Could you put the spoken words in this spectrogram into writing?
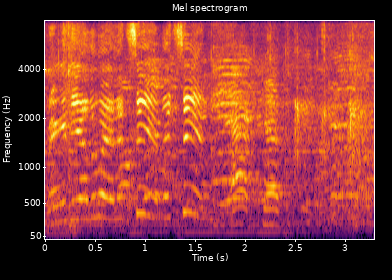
Bring it the other way. Let's see it. Let's see it. Beautiful.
